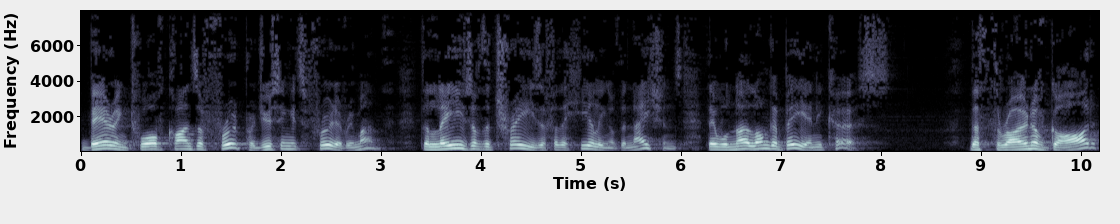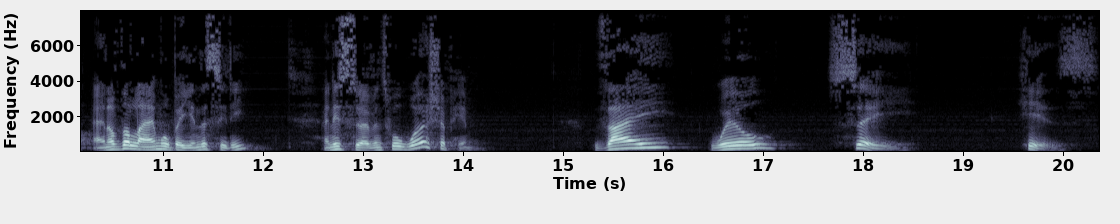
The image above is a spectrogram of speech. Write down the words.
bearing 12 kinds of fruit, producing its fruit every month. The leaves of the trees are for the healing of the nations. There will no longer be any curse. The throne of God and of the Lamb will be in the city, and his servants will worship him. They will see his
